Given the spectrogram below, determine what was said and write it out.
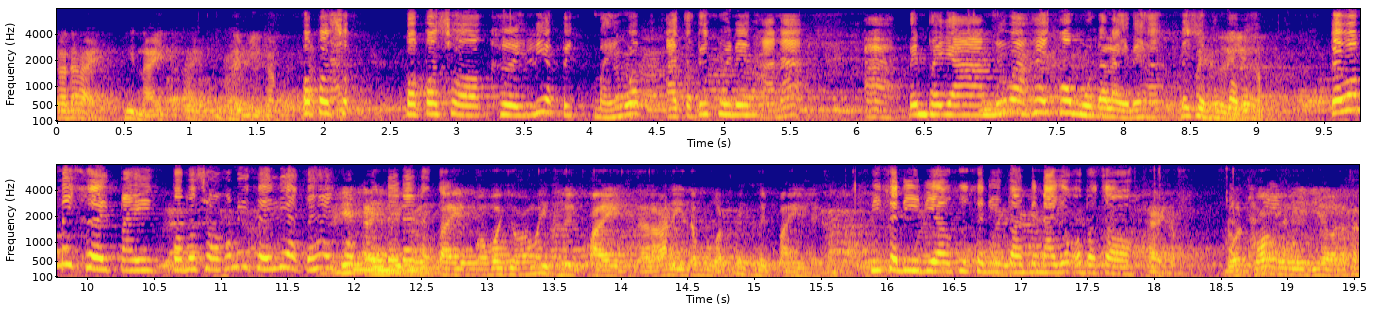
ก็ได้ที่ไหนก็ได้ไม่เคยมีครับปปชปปชเคยเรียกไปหมายว่าอาจจะไปคุยในฐานะอ่าเป็นพยานหรือว่าให้ข้อมูลอะไรไหมคะในส่วนของปไม่ปเคยชครับแปลว่าไม่เคยไปปปชก็ไม่เคยเรียกไปให้ดีข้เออสไอมูลในไม่ด้านเคยไปต่างปปชไม่เคยไปสถานีตำรวจไม่เคยไปเลยครับๆมีคดีเดียวคือคดีตอนเป็นนายกอบจใช่ครับโดนฟ้องคดีเดียวแล้วก็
